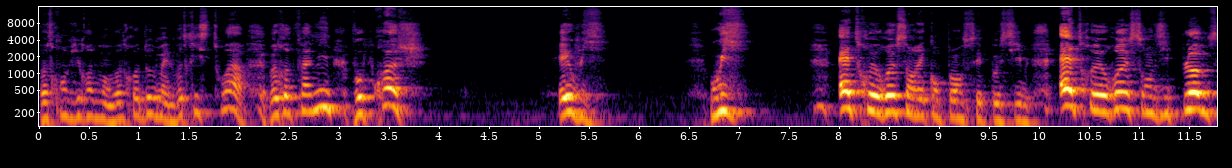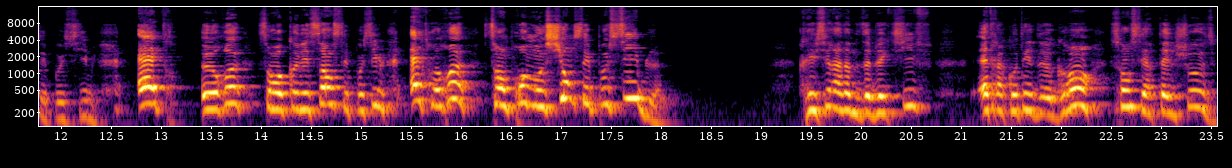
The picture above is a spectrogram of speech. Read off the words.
votre environnement, votre domaine, votre histoire, votre famille, vos proches. Et oui, oui, être heureux sans récompense, c'est possible. Être heureux sans diplôme, c'est possible. Être heureux sans reconnaissance, c'est possible. Être heureux sans promotion, c'est possible. Réussir à atteindre des objectifs, être à côté de grands sans certaines choses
